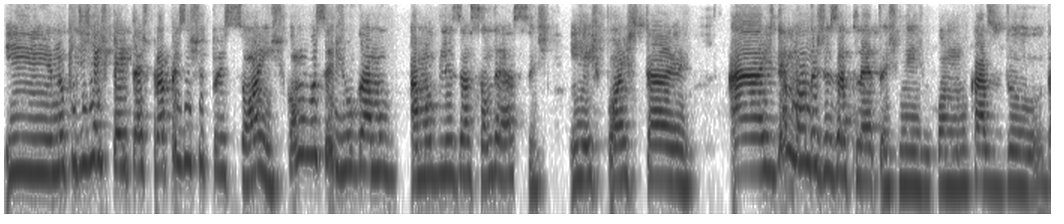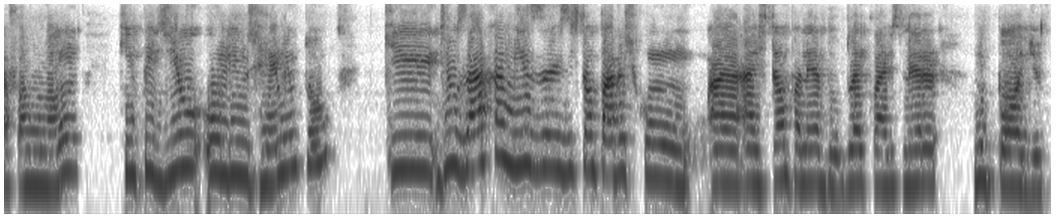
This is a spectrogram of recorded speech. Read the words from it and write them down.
E no que diz respeito às próprias instituições, como você julga a mobilização dessas em resposta às demandas dos atletas mesmo, como no caso do, da Fórmula 1, que impediu o Lewis Hamilton que, de usar camisas estampadas com a, a estampa né, do Black Lives Matter no pódio?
